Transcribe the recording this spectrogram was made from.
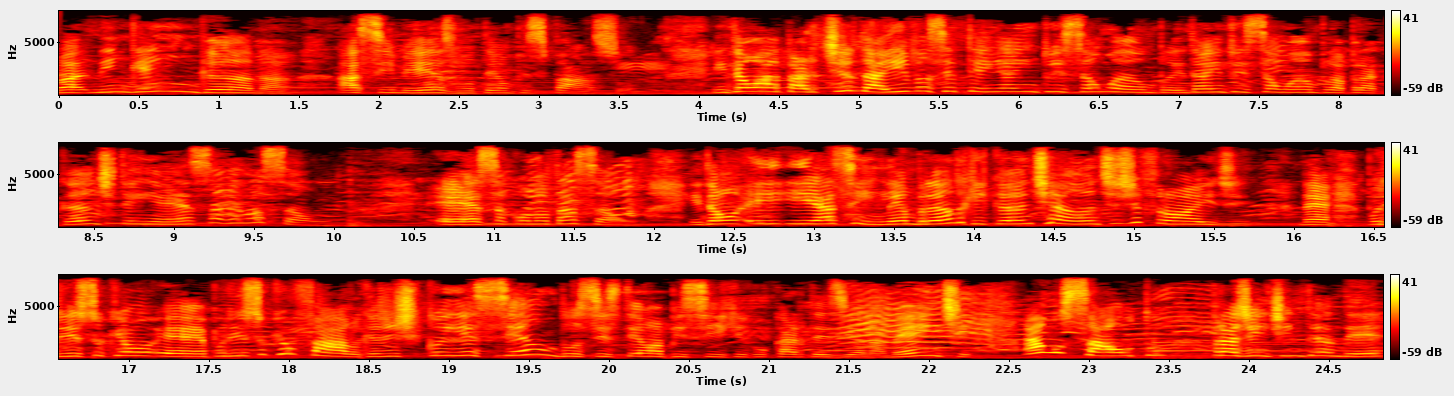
É, ninguém engana a si mesmo tempo e espaço. Então, a partir daí você tem a intuição ampla. Então, a intuição ampla para Kant tem essa relação essa conotação. Então, e, e, assim, lembrando que Kant é antes de Freud, né? Por isso que eu, é por isso que eu falo que a gente conhecendo o sistema psíquico cartesianamente é um salto para a gente entender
